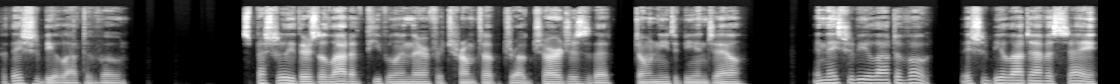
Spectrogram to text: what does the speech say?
but they should be allowed to vote especially there's a lot of people in there for trumped up drug charges that don't need to be in jail and they should be allowed to vote they should be allowed to have a say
